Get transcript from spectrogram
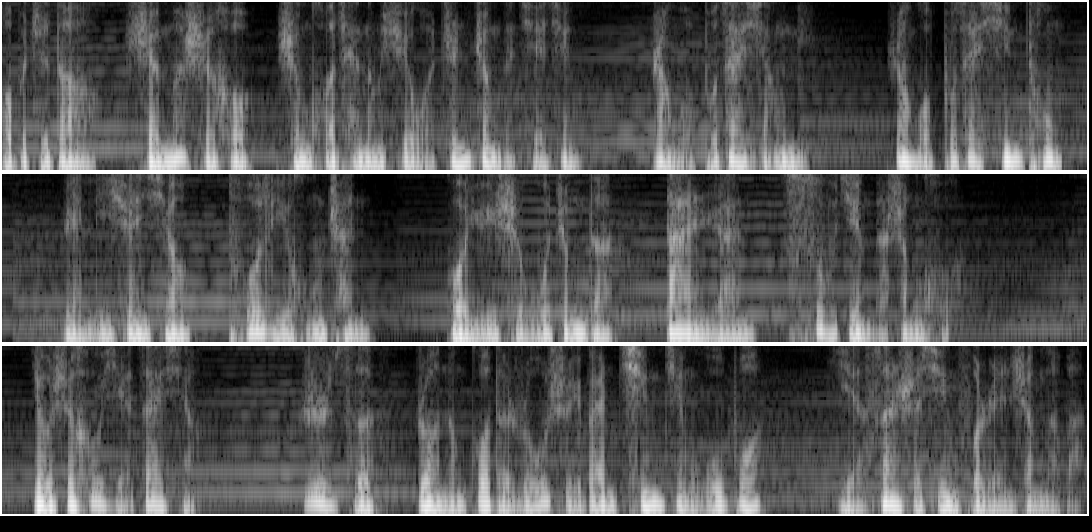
我不知道什么时候生活才能许我真正的洁净，让我不再想你，让我不再心痛，远离喧嚣，脱离红尘。过与世无争的淡然素静的生活，有时候也在想，日子若能过得如水般清静无波，也算是幸福人生了吧。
